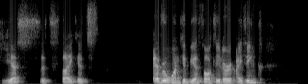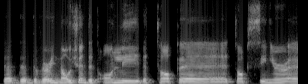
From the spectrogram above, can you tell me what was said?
yes, it's like it's everyone can be a thought leader. I think that the, the very notion that only the top uh, top senior uh,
